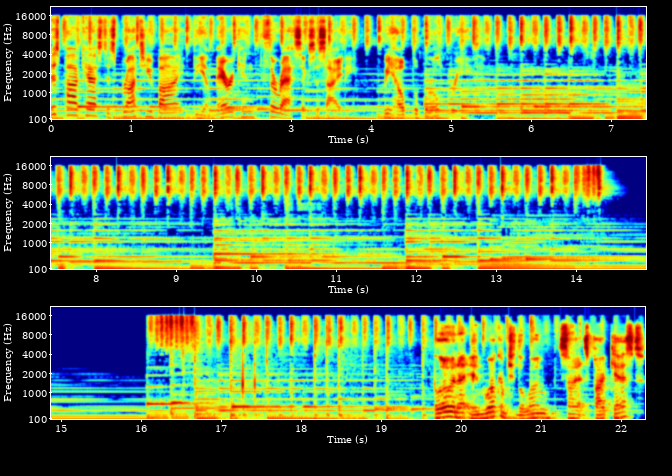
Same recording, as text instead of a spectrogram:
This podcast is brought to you by the American Thoracic Society. We help the world breathe. Hello, and, and welcome to the Lung Science Podcast.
